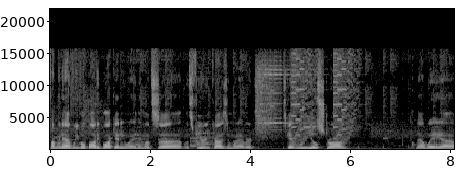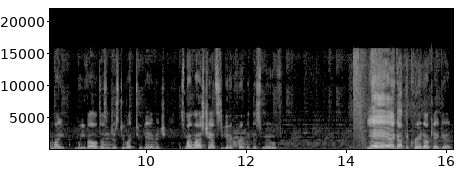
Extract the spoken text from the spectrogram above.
If I'm gonna have Weavile body block anyway, then let's uh let's Fury and whatever. Let's get real strong. That way uh, my Weavile doesn't just do like 2 damage. It's my last chance to get a crit with this move. Yeah, I got the crit. Okay, good.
